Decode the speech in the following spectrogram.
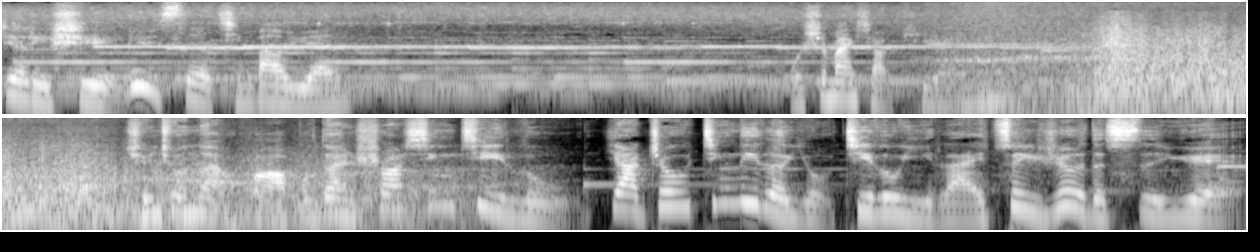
这里是绿色情报员，我是麦小甜。全球暖化不断刷新纪录，亚洲经历了有记录以来最热的四月，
